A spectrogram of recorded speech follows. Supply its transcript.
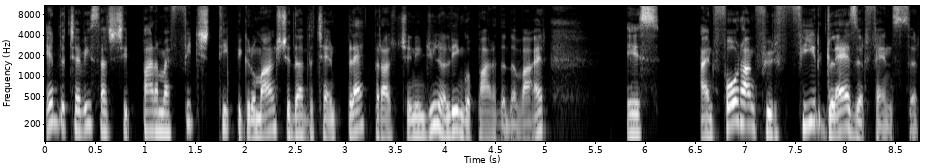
ebbe c'è visto che si para mai fitch tipic romansch, da c'è un plet, però c'è in una lingua para da davvero, is ein Vorhang für vier Gläserfenster.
